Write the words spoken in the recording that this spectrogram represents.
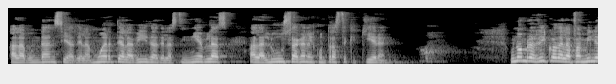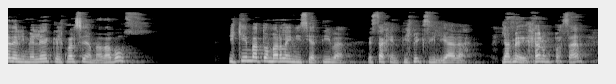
a la abundancia, de la muerte a la vida, de las tinieblas a la luz, hagan el contraste que quieran. Un hombre rico de la familia de Elimelech, el cual se llamaba Vos. ¿Y quién va a tomar la iniciativa? Esta gentil exiliada. Ya me dejaron pasar.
